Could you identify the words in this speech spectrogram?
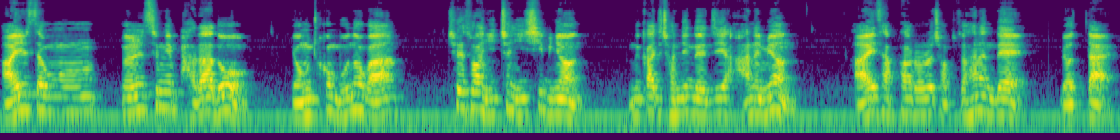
I-140을 승인받아도 영주권 문호가 최소한 2022년까지 전진되지 않으면 I-485를 접수하는데 몇 달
